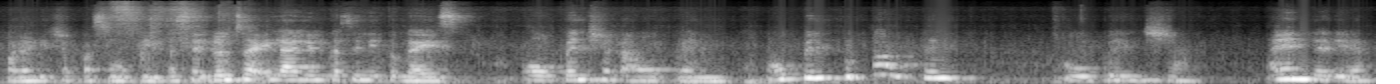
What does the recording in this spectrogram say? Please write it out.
para hindi siya pasukin. Kasi doon sa ilalim kasi nito guys, open siya na open. Open, open. Open siya. Ayan, dali ah.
